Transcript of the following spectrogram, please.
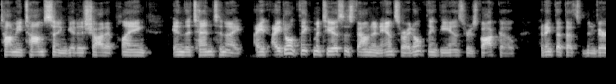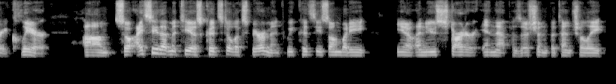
Tommy Thompson get a shot at playing in the 10 tonight. I, I don't think Matias has found an answer. I don't think the answer is Vako. I think that that's been very clear. Um, so I see that Matias could still experiment. We could see somebody, you know, a new starter in that position potentially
